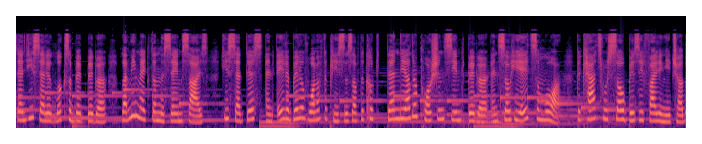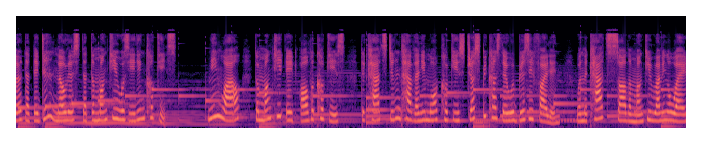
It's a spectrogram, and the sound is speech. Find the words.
Then he said it looks a bit bigger, let me make them the same size. He said this and ate a bit of one of the pieces of the cookie. Then the other portion seemed bigger and so he ate some more. The cats were so busy fighting each other that they didn't notice that the monkey was eating cookies. Meanwhile, the monkey ate all the cookies. The cats didn't have any more cookies just because they were busy fighting. When the cats saw the monkey running away,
